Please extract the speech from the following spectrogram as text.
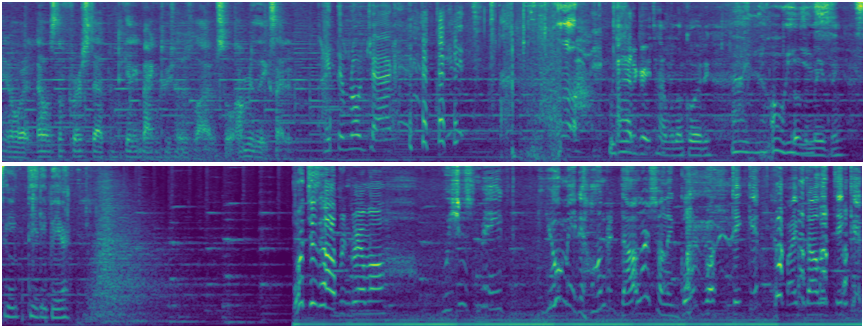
you know what? That was the first step into getting back into each other's lives, so I'm really excited. Hit the road, Jack. I had a great time with Uncle Eddie. I know. Oh, he That was is. amazing. He's a little teddy bear. What just happened, Grandma? We just made You made a hundred dollars on a gold rush ticket, a five dollar ticket,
